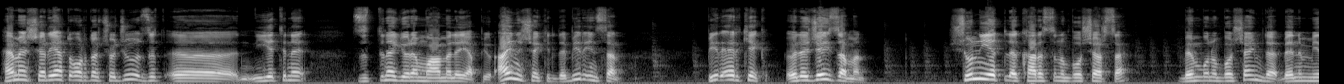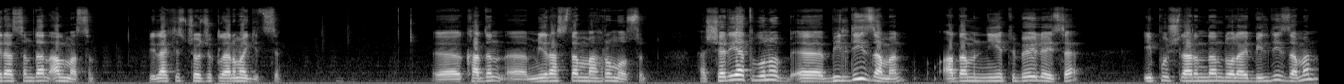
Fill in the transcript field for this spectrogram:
Hemen şeriat orada çocuğu zıt, e, niyetine zıttına göre muamele yapıyor. Aynı şekilde bir insan bir erkek öleceği zaman şu niyetle karısını boşarsa ben bunu boşayayım da benim mirasımdan almasın. Bilakis çocuklarıma gitsin. Ee, kadın e, mirastan mahrum olsun. Ha, şeriat bunu e, bildiği zaman adamın niyeti böyleyse ipuçlarından dolayı bildiği zaman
